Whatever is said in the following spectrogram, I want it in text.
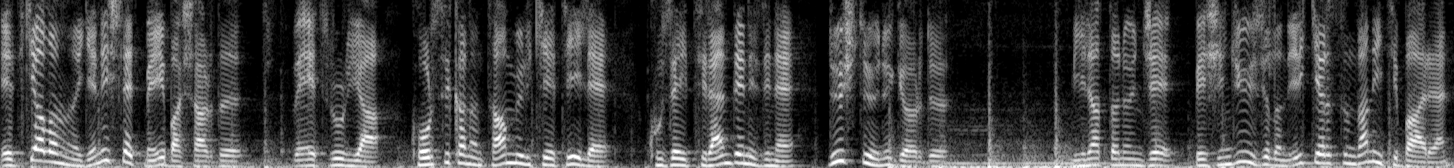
etki alanını genişletmeyi başardı ve Etrurya, Korsika'nın tam mülkiyetiyle Kuzey Tren Denizi'ne düştüğünü gördü. Milattan önce 5. yüzyılın ilk yarısından itibaren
